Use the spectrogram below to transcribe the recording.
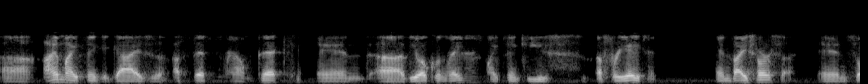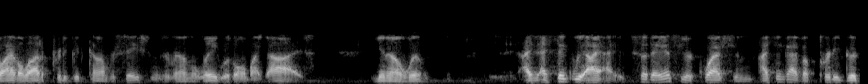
uh, I might think a guy's a, a fifth round pick, and uh, the Oakland Raiders might think he's a free agent, and vice versa. And so I have a lot of pretty good conversations around the league with all my guys. You know, with I, I think we. I, I so to answer your question, I think I have a pretty good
